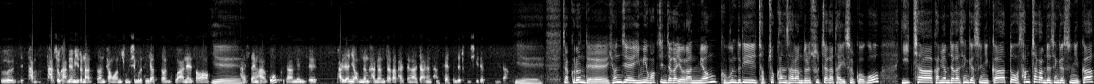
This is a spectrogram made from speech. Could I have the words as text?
그 이제 다, 수 감염이 일어났던 병원 중심으로 생겼던 그 안에서 예. 발생하고 그 다음에 이제 관련이 없는 감염자가 발생하지 않은 상태에서 이제 종식이 됐습니다. 예. 자, 그런데 현재 이미 확진자가 11명, 그분들이 접촉한 사람들 숫자가 다 있을 거고 2차 감염자가 생겼으니까 또 3차 감염자 생겼으니까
